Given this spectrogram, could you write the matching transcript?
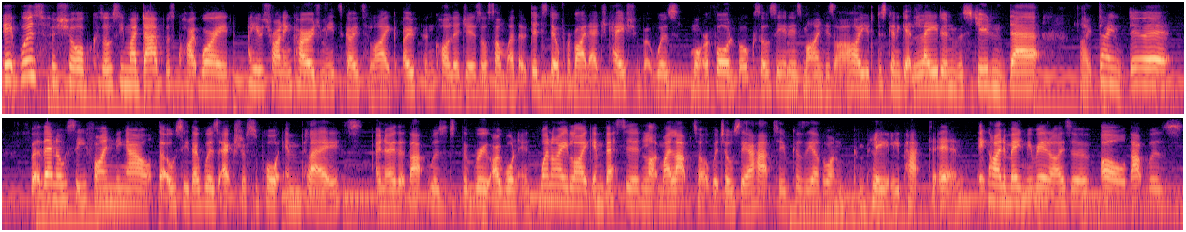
It was for sure because obviously my dad was quite worried. He was trying to encourage me to go to like open colleges or somewhere that did still provide education but was more affordable because obviously in his mind he's like, oh, you're just going to get laden with student debt. Like, don't do it. But then obviously finding out that obviously there was extra support in place, I know that that was the route I wanted. When I like invested in like my laptop, which obviously I had to because the other one completely packed it in, it kind of made me realize of oh that was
